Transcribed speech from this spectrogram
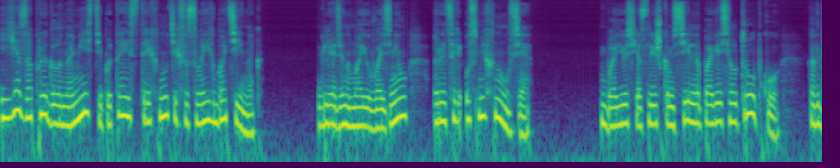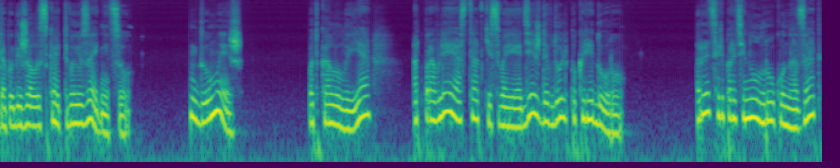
и я запрыгала на месте, пытаясь стряхнуть их со своих ботинок. Глядя на мою возню, рыцарь усмехнулся. «Боюсь, я слишком сильно повесил трубку, когда побежал искать твою задницу». «Думаешь?» — подколола я, отправляя остатки своей одежды вдоль по коридору. Рыцарь протянул руку назад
